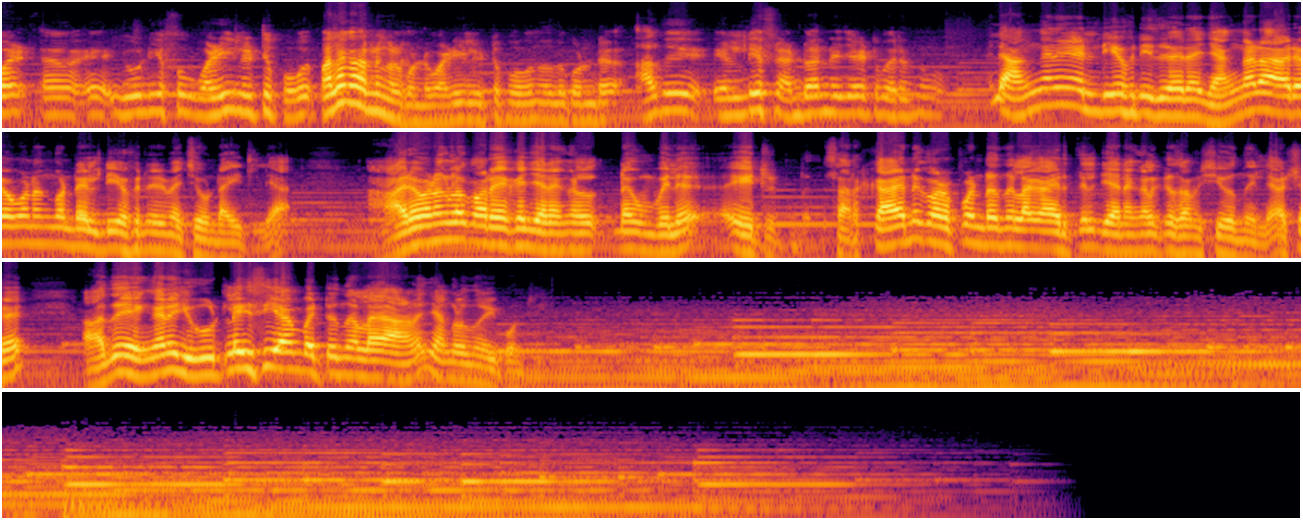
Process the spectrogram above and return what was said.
യു ഡി എഫ് വഴിയിലിട്ട് പോ പല കാരണങ്ങൾ കൊണ്ട് വഴിയിലിട്ട് പോകുന്നത് കൊണ്ട് അത് എൽ ഡി എഫിന് അഡ്വാന്റേജ് ആയിട്ട് വരുന്നു. അല്ല അങ്ങനെ എൽ ഡി എഫിന് ഇതുവരെ ഞങ്ങളുടെ ആരോപണം കൊണ്ട് എൽ ഡി എഫിന് ഒരു മെച്ചം ഉണ്ടായിട്ടില്ല. ആരോപണങ്ങൾ കുറേയൊക്കെ ജനങ്ങളുടെ മുമ്പിൽ ഏറ്റിട്ടുണ്ട്. സർക്കാരിന് കുഴപ്പമുണ്ടെന്നുള്ള കാര്യത്തിൽ ജനങ്ങൾക്ക് സംശയമൊന്നുമില്ല. പക്ഷേ അത് എങ്ങനെ യൂട്ടിലൈസ് ചെയ്യാൻ പറ്റും എന്നുള്ളതാണ് ഞങ്ങൾ നോക്കിക്കൊണ്ടിരിക്കുന്നത്.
